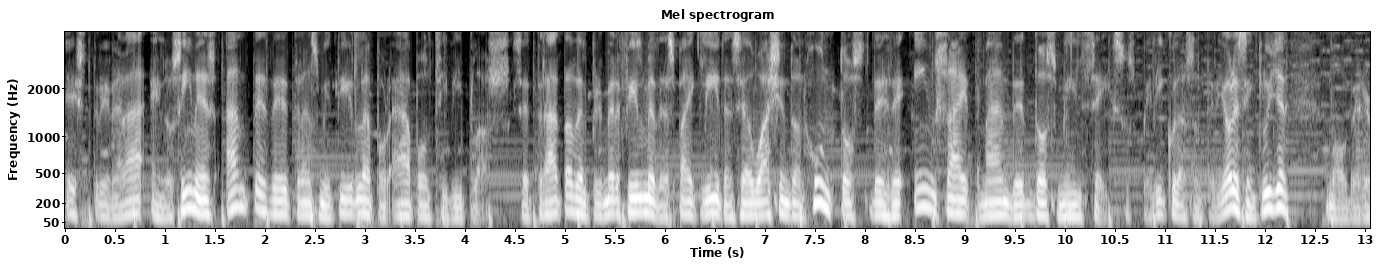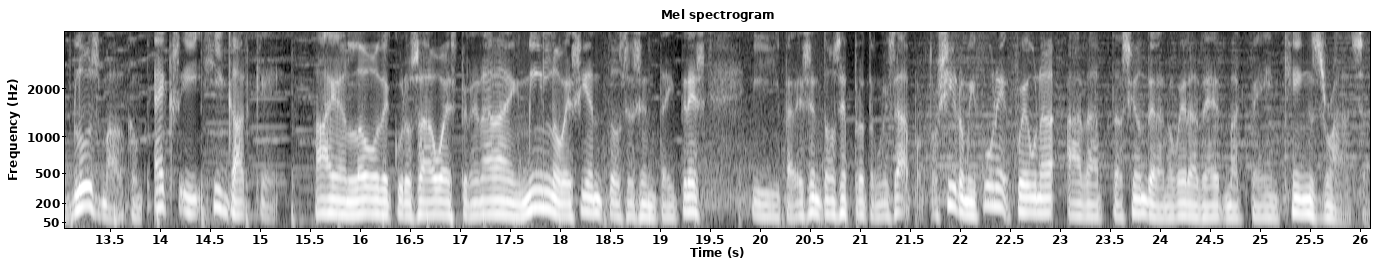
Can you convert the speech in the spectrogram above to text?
estrenará en los cines antes de transmitirla por Apple TV Plus. Se trata del primer filme de Spike Lee y Denzel Washington juntos desde Inside Man de 2006. Sus películas anteriores incluyen Better Blues, Malcolm X y He Got Game. High and Low de Kurosawa, estrenada en 1963 y para ese entonces protagonizada por Toshiro Mifune, fue una adaptación de la novela de Ed McBain, King's Ransom.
